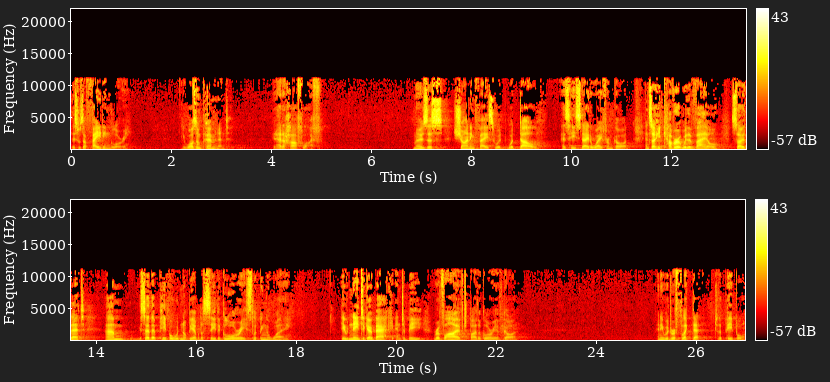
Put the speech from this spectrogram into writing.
this was a fading glory. It wasn't permanent. It had a half-life. Moses' shining face would, would dull as he stayed away from God. And so he'd cover it with a veil so that, um, so that people would not be able to see the glory slipping away. He would need to go back and to be revived by the glory of God. And he would reflect that to the people.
